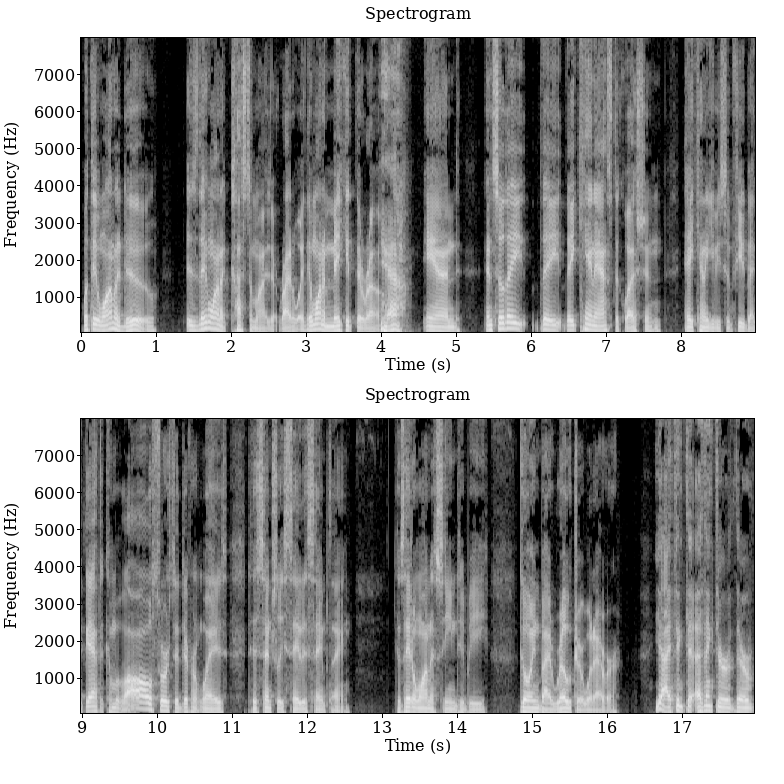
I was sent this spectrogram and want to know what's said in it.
what they want to do is they want to customize it right away. They want to make it their own. Yeah. And and so they they they can't ask the question, hey, can I give you some feedback? They have to come up with all sorts of different ways to essentially say the same thing because they don't want a scene to be going by rote or whatever. Yeah, I think that I think they're they're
